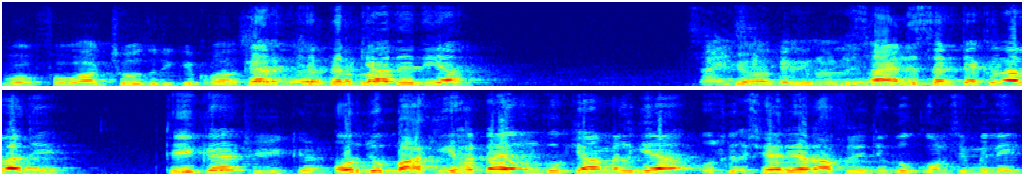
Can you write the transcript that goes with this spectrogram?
وہ فواد چودھری کے پاس پھر ہے پھر کیا دے دیا؟ Science and technology science and technology ٹھیک ہے؟ ٹھیک ہے۔ اور جو باقی ہٹائے ان کو کیا مل گیا؟ اس کے شہریار آفریدی کو کون سی ملی؟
